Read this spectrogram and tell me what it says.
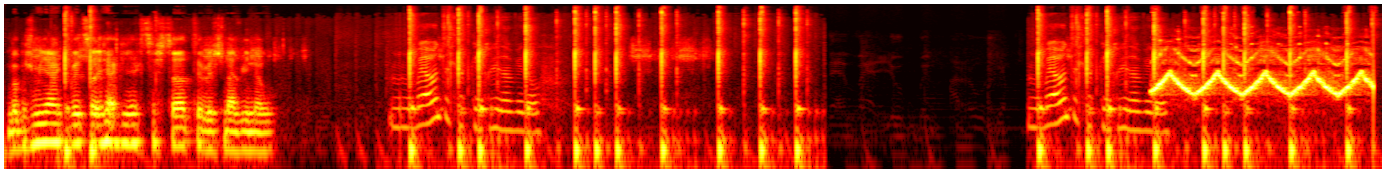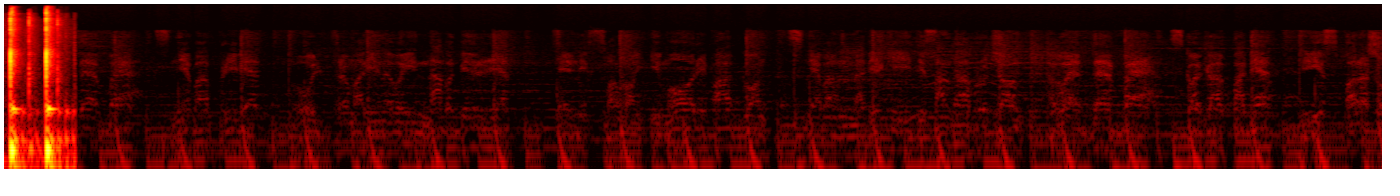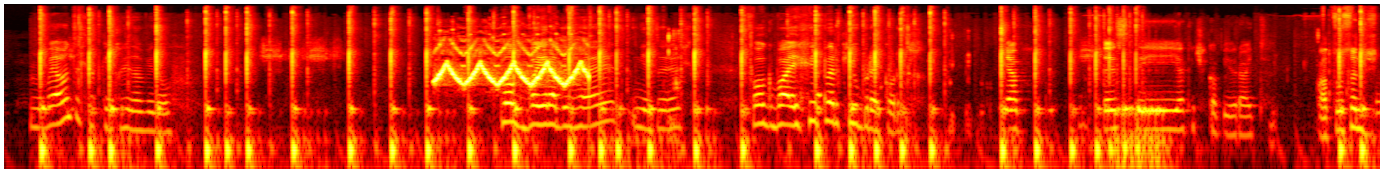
Bo brzmi jakby co, jak, jak coś, co ty byś nawinął. No bo ja bym też tak jakoś nawinął. No bo ja bym też tak jakoś nawinął. No bo ja bym też tak jakoś nawinął. Fog by Radiohead? Nie, to jest... Fog by Hypercube Records. Ja. To jest y, jakiś copyright. A co sądzisz?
